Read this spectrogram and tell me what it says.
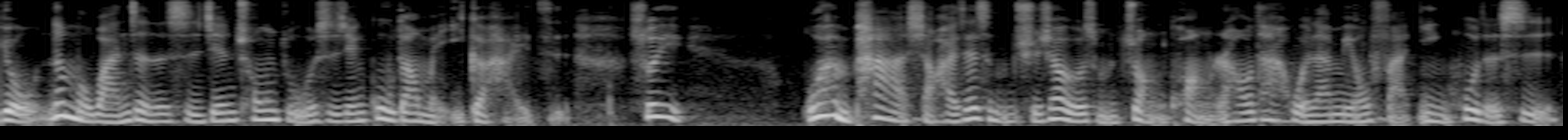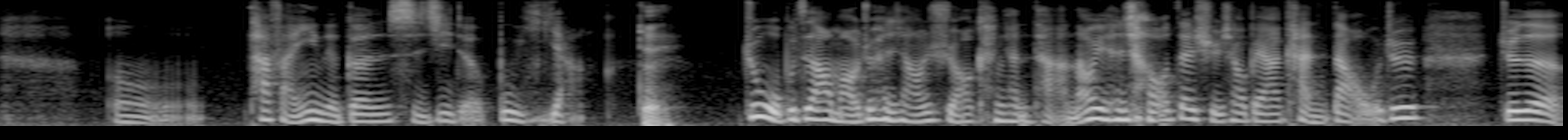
有那么完整的时间、充足的时间顾到每一个孩子，所以我很怕小孩在什么学校有什么状况，然后他回来没有反应，或者是，呃，他反应的跟实际的不一样。对，就我不知道嘛，我就很想要去学校看看他，然后也很想要在学校被他看到。我就觉得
